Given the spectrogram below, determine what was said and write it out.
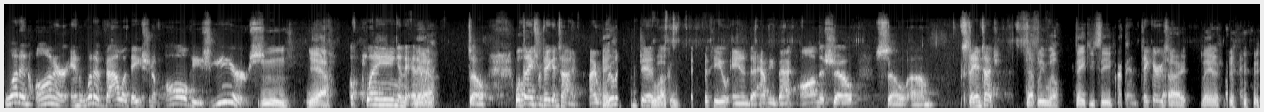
what an honor and what a validation of all these years Mm, yeah. of playing and, and Yeah. everything. So, well, thanks for taking time. I Hey, really appreciate You're welcome. with you and uh, having you back on the show. So, um, stay in touch. Definitely will. Thank you, Steve. All right, man. Take care of yourself. All right. Later.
